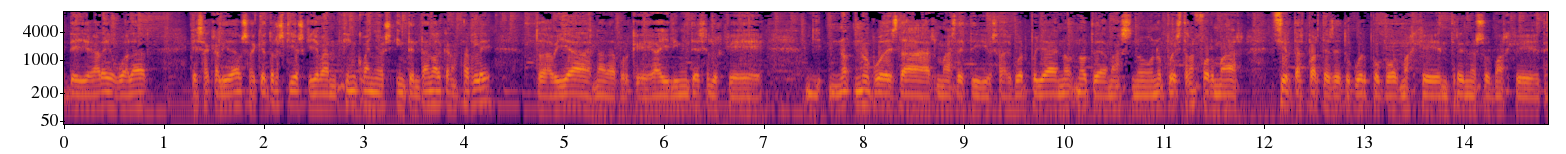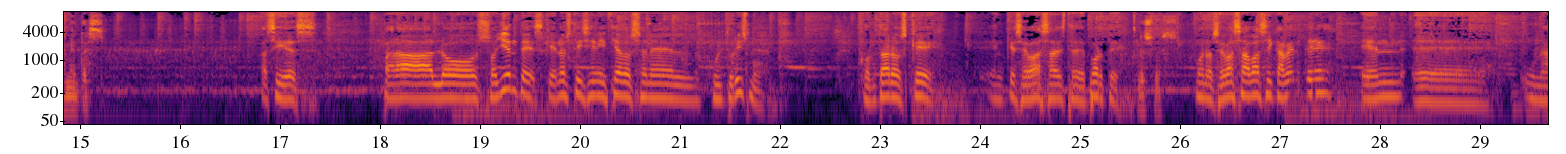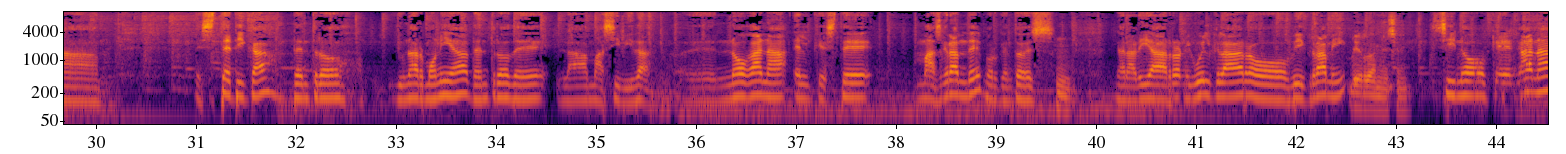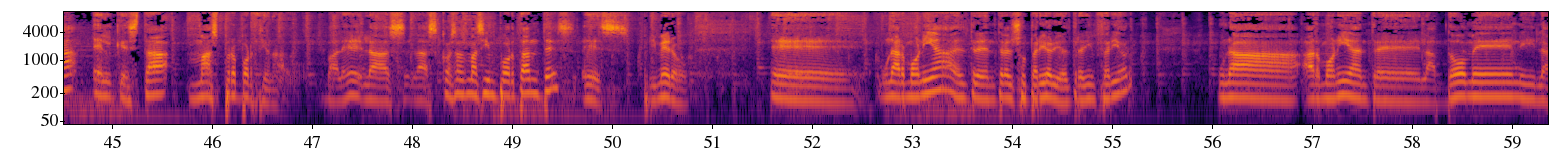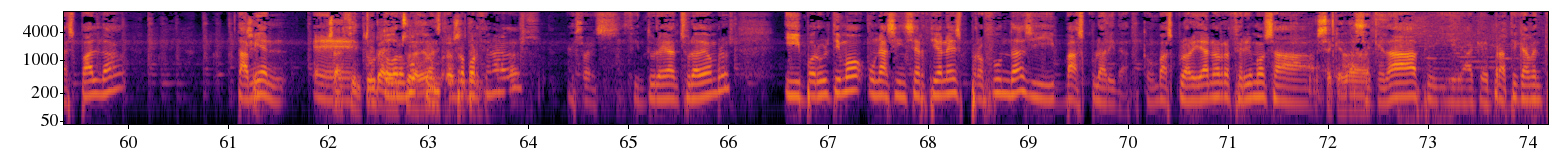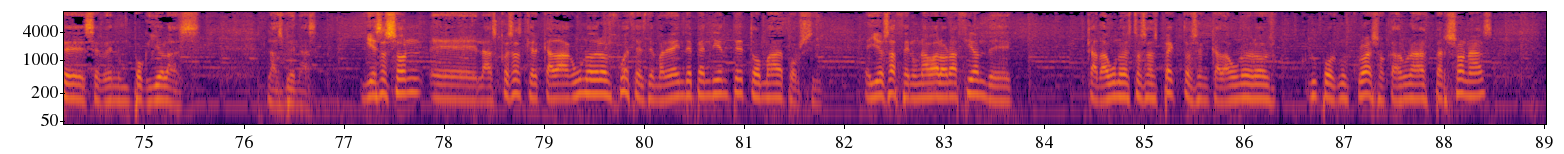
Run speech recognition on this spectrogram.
de- llegar a igualar esa calidad, o sea, que otros tíos que llevan cinco años intentando alcanzarle, todavía nada, porque hay límites en los que no, no puedes dar más de ti, o sea, el cuerpo ya no, no te da más, no, no puedes transformar ciertas partes de tu cuerpo por más que entrenes o más que te metas. Así es. Para los oyentes que no estéis iniciados en el culturismo, contaros qué, en qué se basa este deporte. Eso es. Bueno, se basa básicamente en eh, una estética dentro y una armonía dentro de la masividad. Eh, no gana el que esté más grande, porque entonces Mm. ganaría Ronnie Wilklar o Big Ramy, Big Ramy, sí. sino que gana el que está más proporcionado. ¿Vale? Las, las cosas más importantes es, primero, eh, una armonía entre, entre el superior y el tren inferior, una armonía entre el abdomen y la espalda, también O sea, eh, cintura todos los músculos estén hombros. proporcionados, eso es, cintura y anchura de hombros, y por último, unas inserciones profundas y vascularidad. Con vascularidad nos referimos a Sequedad. a sequedad y a que prácticamente se ven un poquillo las, las venas. Y esas son eh, las cosas que cada uno de los jueces de manera independiente toma por sí. Ellos hacen una valoración de cada uno de estos aspectos en cada uno de los grupos musculares o cada una de las personas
